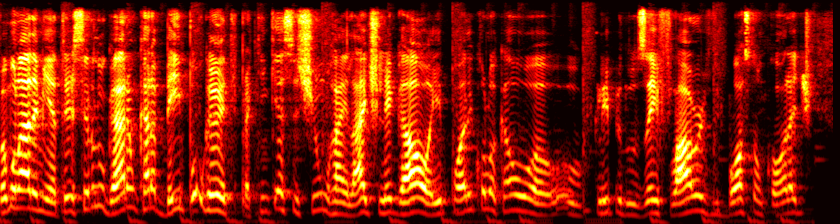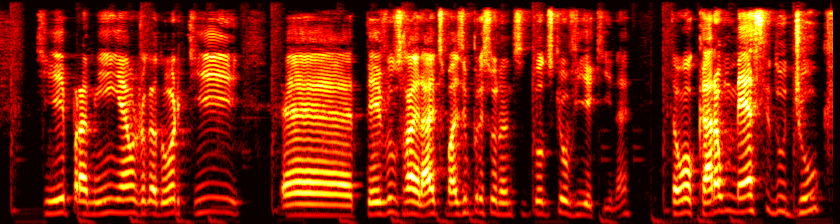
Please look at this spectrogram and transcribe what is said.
Vamos lá, minha Terceiro lugar é um cara bem empolgante. Para quem quer assistir um highlight legal aí, pode colocar o, o, clipe do Zay Flowers de Boston College, que para mim é um jogador que é, teve os highlights mais impressionantes de todos que eu vi aqui, né? Então o cara é um mestre do juke,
